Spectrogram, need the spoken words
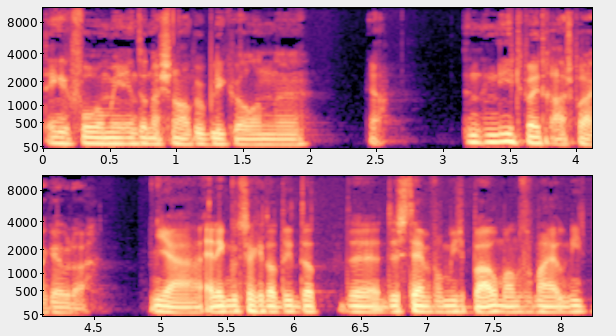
denk ik, voor een meer internationaal publiek wel een, eh, ja, een, een iets betere uitspraak hebben daar. Ja, en ik moet zeggen dat, ik, dat de, de stem van Mies Bouwman voor mij ook niet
